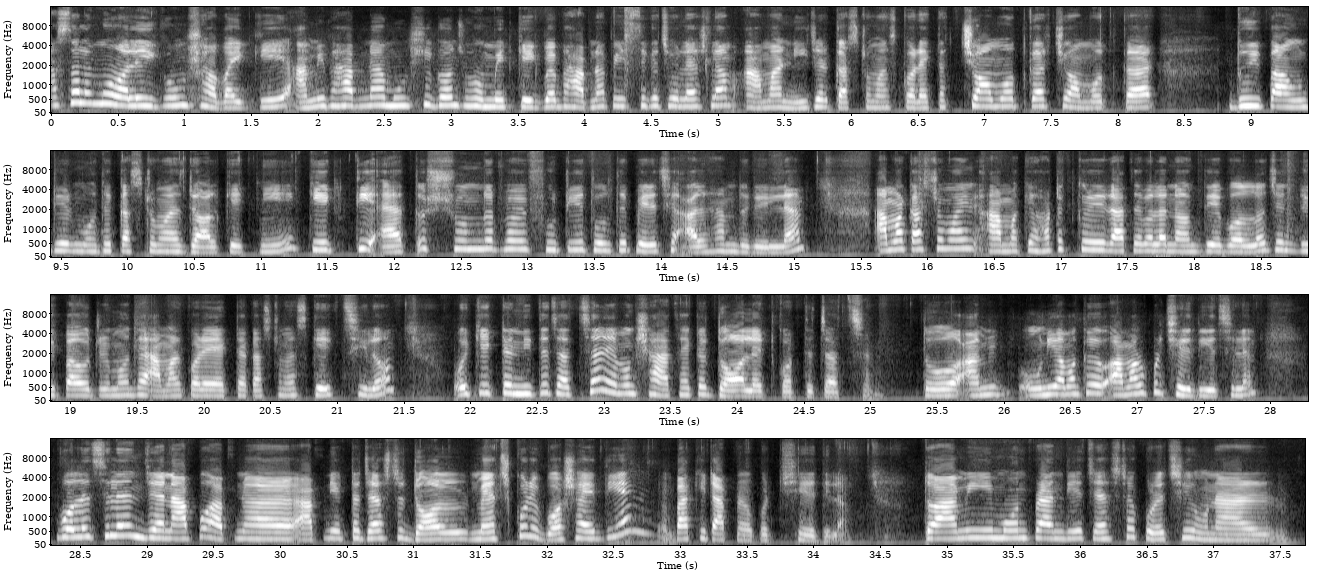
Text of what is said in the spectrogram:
আসসালামু আলাইকুম সবাইকে। আমি ভাবনা মুন্সিগঞ্জ হোমমেড কেক বা ভাবনা পেজ থেকে চলে আসলাম। আমার নিজের কাস্টমাইজ করা একটা চমৎকার চমৎকার দুই পাউন্ডের মধ্যে কাস্টমাইজ ডল কেক নিয়ে। কেকটি এত সুন্দরভাবে ফুটিয়ে তুলতে পেরেছে, আলহামদুলিল্লাহ। আমার কাস্টমার আমাকে হঠাৎ করে রাতের বেলা নখ দিয়ে বলল যে, দুই পাউন্ডের মধ্যে আমার করে একটা কাস্টমাইজ কেক ছিল। ওই কেকটা নিতে চাচ্ছেন এবং সাথে একটা ডল অ্যাড করতে চাচ্ছেন। তো আমি, উনি আমাকে, আমার উপর ছেড়ে দিয়েছিলেন। বলেছিলেন যে, না আপু, আপনার, আপনি একটা জাস্ট ডল ম্যাচ করে বসায় দিয়ে বাকিটা আপনার উপর ছেড়ে দিলাম। তো আমি মন প্রাণ দিয়ে চেষ্টা করেছি ওনার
